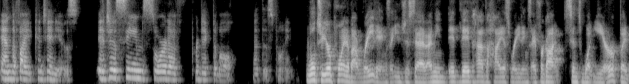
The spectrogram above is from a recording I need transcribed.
and the fight continues. It just seems sort of predictable at this point. Well, to your point about ratings that you just said, I mean, it, they've had the highest ratings. I forgot since what year, but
